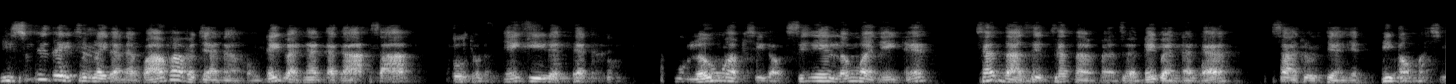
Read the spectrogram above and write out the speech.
ဒီစုတိတ်ထုတ်လိုက်တာနဲ့ဘာမှမကြံနိုင်ဘူးနိဗ္ဗာန်နဲ့တကအစားတို့တို့ငြိမ်းကြီးတဲ့တက်ကူလုံးဝမရှိတော့စင်းရဲလုံးဝငြိမ်းတဲ့သတ်တာစိတ်သတ်တာပဲဆိုနိဗ္ဗာန်နဲ့ကစာထုတ်ကြံရင်ဒီအောင်မှရှိ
